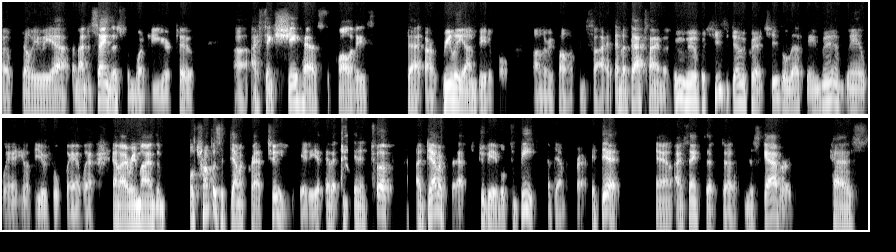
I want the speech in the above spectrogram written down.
uh, WEF, and I've been saying this for more than a year too. Uh, I think she has the qualities that are really unbeatable on the Republican side. And at that time, but she's a Democrat, she's a lefty, wah, wah, wah, you know, the usual wah. And I remind them, well, Trump was a Democrat too, you idiot. And it, and it took a Democrat to be able to beat a Democrat. It did. And I think that uh, Ms. Gabbard has,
